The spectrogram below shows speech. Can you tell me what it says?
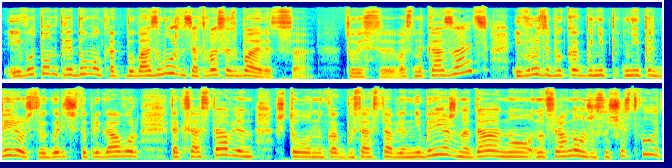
и вот он придумал как бы возможность от вас избавиться то есть э, вас наказать, и вроде бы как бы не, не подберешься. Вы говорите, что приговор так составлен, что он как бы составлен небрежно, да, но, но все равно он же существует.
